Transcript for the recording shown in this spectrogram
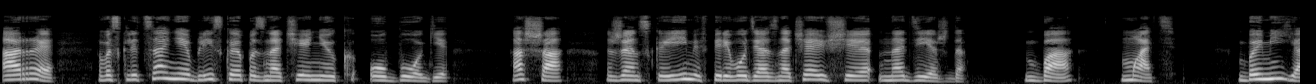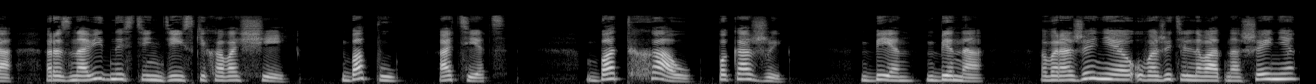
Аре. Восклицание, близкое по значению к «О боге». Аша. Женское имя в переводе означающее «надежда». Ба. Мать. Бамия. Разновидность индийских овощей. Бапу отец. Батхау, покажи. Бен, бена, выражение уважительного отношения,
